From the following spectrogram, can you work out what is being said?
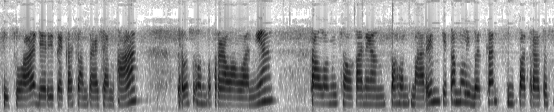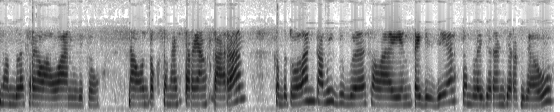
siswa dari TK sampai SMA. Terus untuk relawannya kalau misalkan yang tahun kemarin kita melibatkan 416 relawan gitu. Nah, untuk semester yang sekarang kebetulan kami juga selain PJJ ya, pembelajaran jarak jauh,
